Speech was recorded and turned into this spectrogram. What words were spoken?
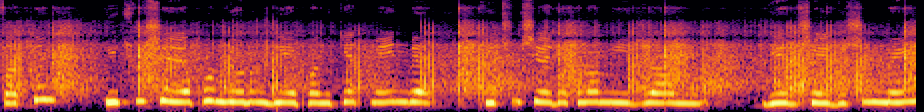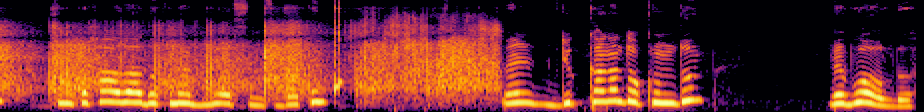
sakın hiçbir şey yapamıyorum diye panik etmeyin ve hiçbir şeye dokunamayacağım diye bir şey düşünmeyin. Çünkü hala dokunabiliyorsunuz. Bakın ben dükkana dokundum ve bu oldu.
